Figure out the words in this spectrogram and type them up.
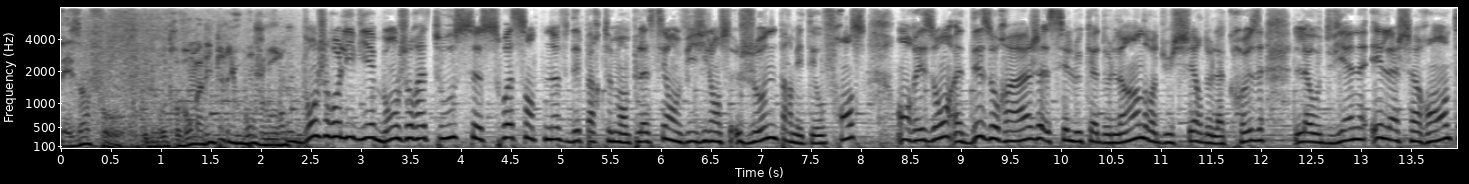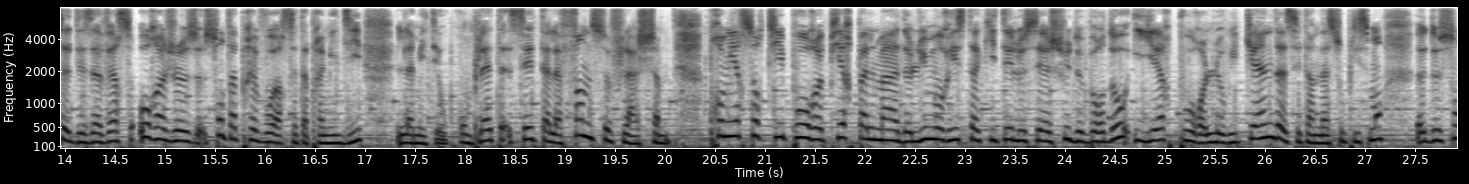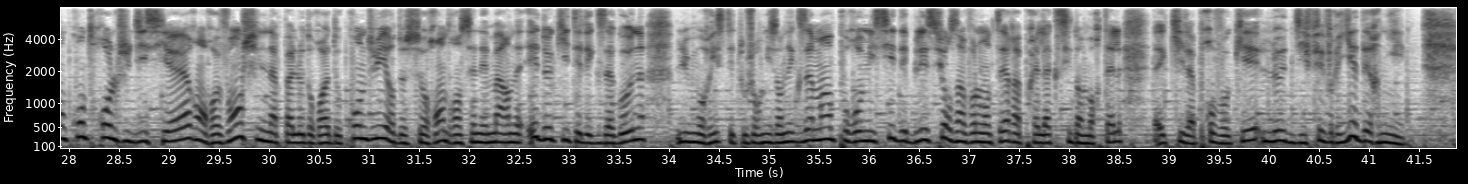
les infos. Nous retrouvons Marie Piriou, bonjour. Bonjour Olivier, bonjour à tous. 69 départements placés en vigilance jaune par Météo France en raison des orages. C'est le cas de l'Indre, du Cher, de la Creuse, la Haute-Vienne et la Charente. Des averses orageuses sont à prévoir cet après-midi. La météo complète, c'est à la fin de ce flash. Première sortie pour Pierre Palmade. L'humoriste a quitté le CHU de Bordeaux hier pour le week-end. C'est un assouplissement de son contrôle judiciaire. En revanche, il n'a pas le droit de conduire, de se rendre en Seine-et-Marne et de quitter l'Hexagone. L'humoriste est toujours mis en examen pour homicide et blessures involontaires après l'accident mortel qu'il a provoqué le 10 février dernier.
